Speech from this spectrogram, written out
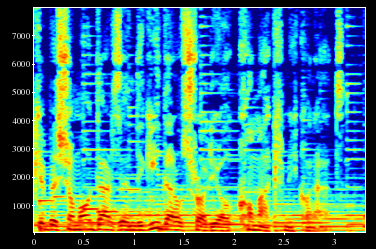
که به شما در زندگی در استرالیا کمک می کند.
